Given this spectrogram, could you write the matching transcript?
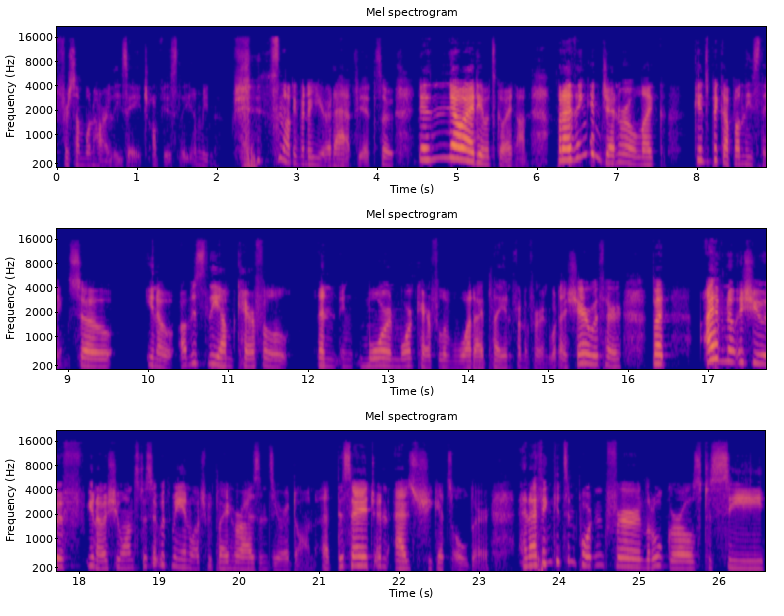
for someone Harley's age. Obviously, I mean it's not even a year and a half yet, so he has no idea what's going on. But I think in general, like kids pick up on these things. So you know, obviously, I'm careful and, and more and more careful of what I play in front of her and what I share with her. But I have no issue if, you know, she wants to sit with me and watch me play Horizon Zero Dawn at this age and as she gets older. And I think it's important for little girls to see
